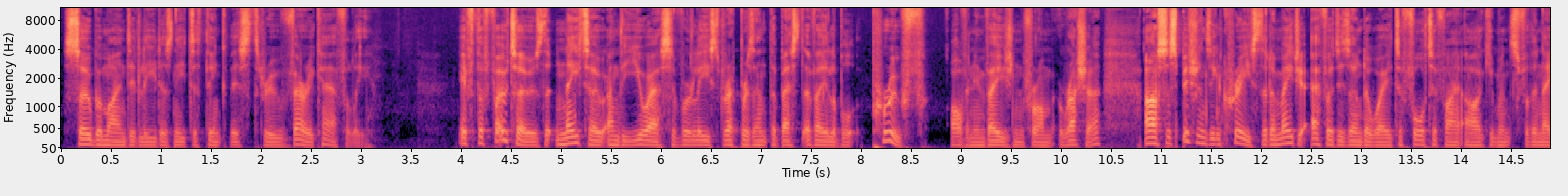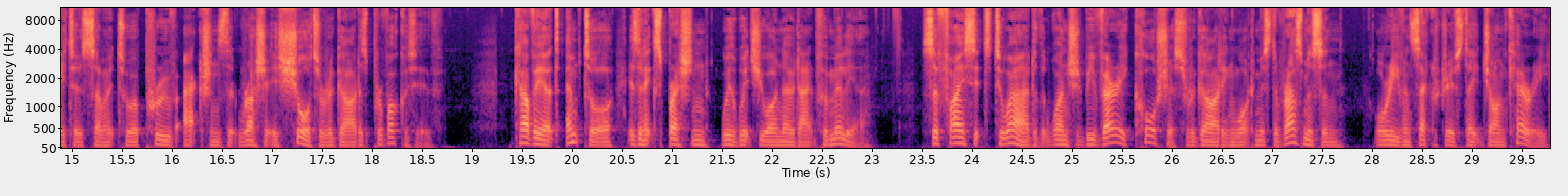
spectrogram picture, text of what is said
sober minded leaders need to think this through very carefully. If the photos that NATO and the US have released represent the best available proof of an invasion from Russia, our suspicions increase that a major effort is underway to fortify arguments for the NATO summit to approve actions that Russia is sure to regard as provocative. Caveat emptor is an expression with which you are no doubt familiar. Suffice it to add that one should be very cautious regarding what Mr. Rasmussen or even Secretary of State John Kerry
